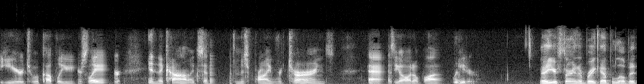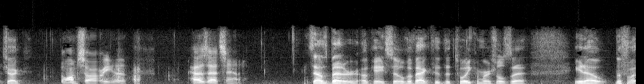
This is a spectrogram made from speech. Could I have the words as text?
a year to a couple of years later in the comics that Optimus Prime returns as the Autobot leader. Now you're starting to break up a little bit, Chuck. Oh, I'm sorry. Uh, how does that sound? Sounds better. Okay, so but back to the toy commercials. Uh, you know, the fu-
